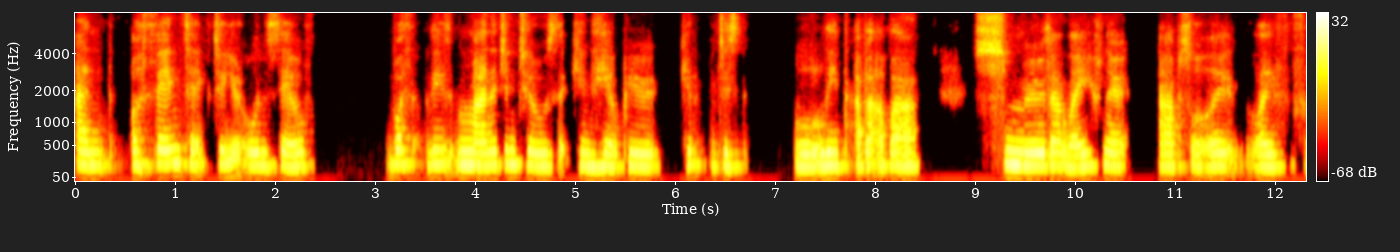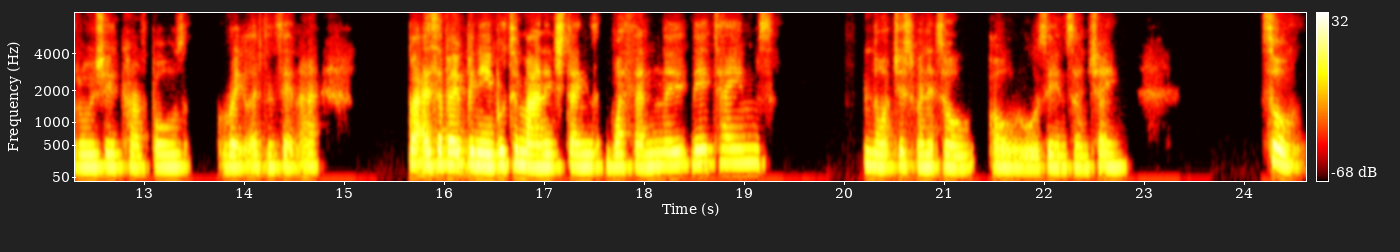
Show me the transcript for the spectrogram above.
and authentic to your own self with these managing tools that can help you can just lead a bit of a smoother life. Now, absolutely, life throws you curveballs right, left, and centre, but it's about being able to manage things within the, the times, not just when it's all all rosy and sunshine. So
